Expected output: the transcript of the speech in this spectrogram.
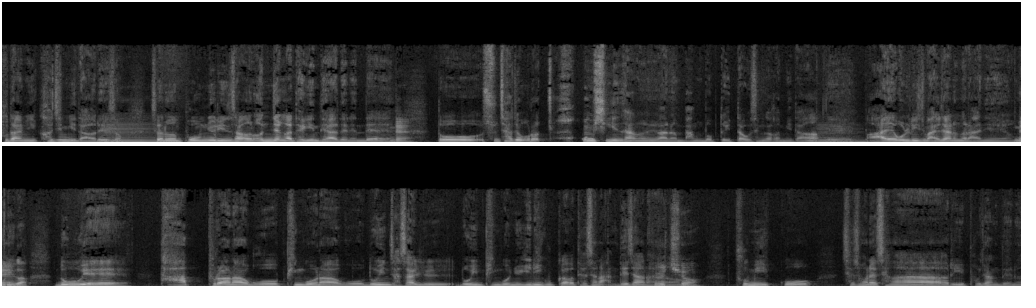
부담이 커집니다. 그래서 음. 저는 보험료 인상은 언젠가 되긴 돼야 되는데 네. 또 순차적으로 조금씩 인상을 가는 방법도 있다고 생각합니다. 네. 아예 올리지 말자는 건 아니에요. 네. 우리가 노후에 다 불안하고 빈곤하고 노인 자살률, 노인 빈곤율 1위 국가가 돼서는 안 되잖아요. 그렇죠. 품이 있고 최소한의 생활이 보장되는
